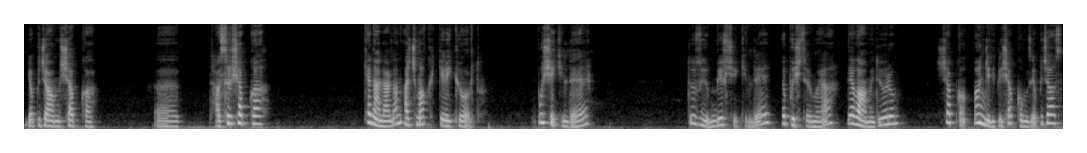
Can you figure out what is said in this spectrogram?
yapacağım şapka e, hasır şapka kenarlardan açmak gerekiyordu. Bu şekilde düzgün bir şekilde yapıştırmaya devam ediyorum. Şapka, öncelikle şapkamızı yapacağız.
